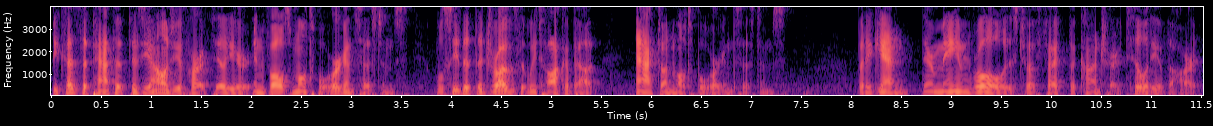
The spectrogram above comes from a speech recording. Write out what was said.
Because the pathophysiology of heart failure involves multiple organ systems, we'll see that the drugs that we talk about act on multiple organ systems. But again, their main role is to affect the contractility of the heart.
